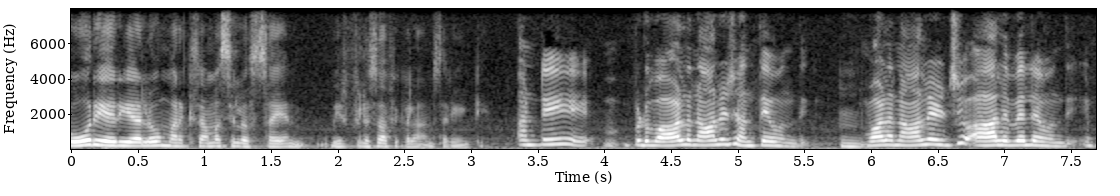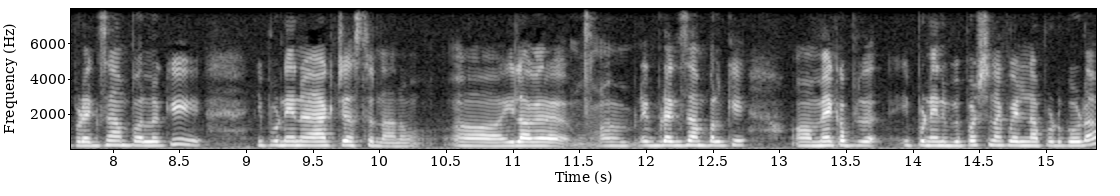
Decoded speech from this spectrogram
కోర్ ఏరియాలో మనకి సమస్యలు వస్తాయని మీరు ఫిలసాఫికల్ ఆన్సర్ ఏంటి? అంటే ఇప్పుడు వాళ్ళ నాలెడ్జ్ అంతే ఉంది. వాళ్ళ నాలెడ్జ్ ఆ లెవెలే ఉంది. ఇప్పుడు ఎగ్జాంపుల్కి ఇప్పుడు నేను యాక్ట్ చేస్తున్నాను. ఇలాగ ఇప్పుడు ఎగ్జాంపుల్కి మేకప్ ఇప్పుడు నేను విపర్శనకు వెళ్ళినప్పుడు కూడా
